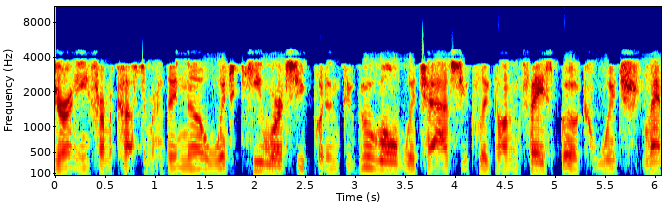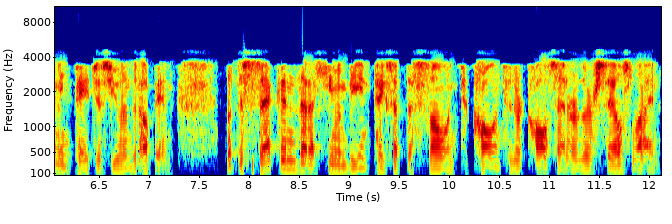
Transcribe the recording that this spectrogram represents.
journey from a customer. They know which keywords you put into Google, which ads you clicked on in Facebook, which landing pages you ended up in. But the second that a human being picks up the phone to call into their call center or their sales line,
